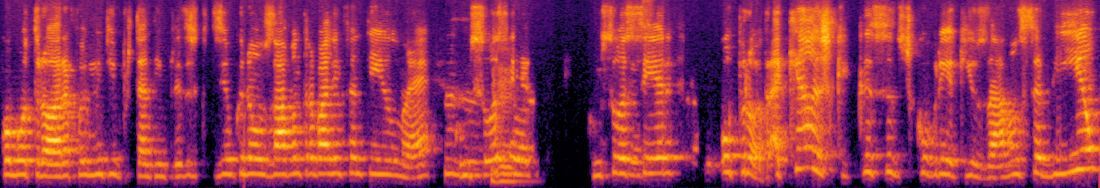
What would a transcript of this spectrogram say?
como outrora, foi muito importante empresas que diziam que não usavam trabalho infantil, não é? Uhum. Começou a uhum. ser. Começou a ser, ou por outra, aquelas que, que se descobria que usavam sabiam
